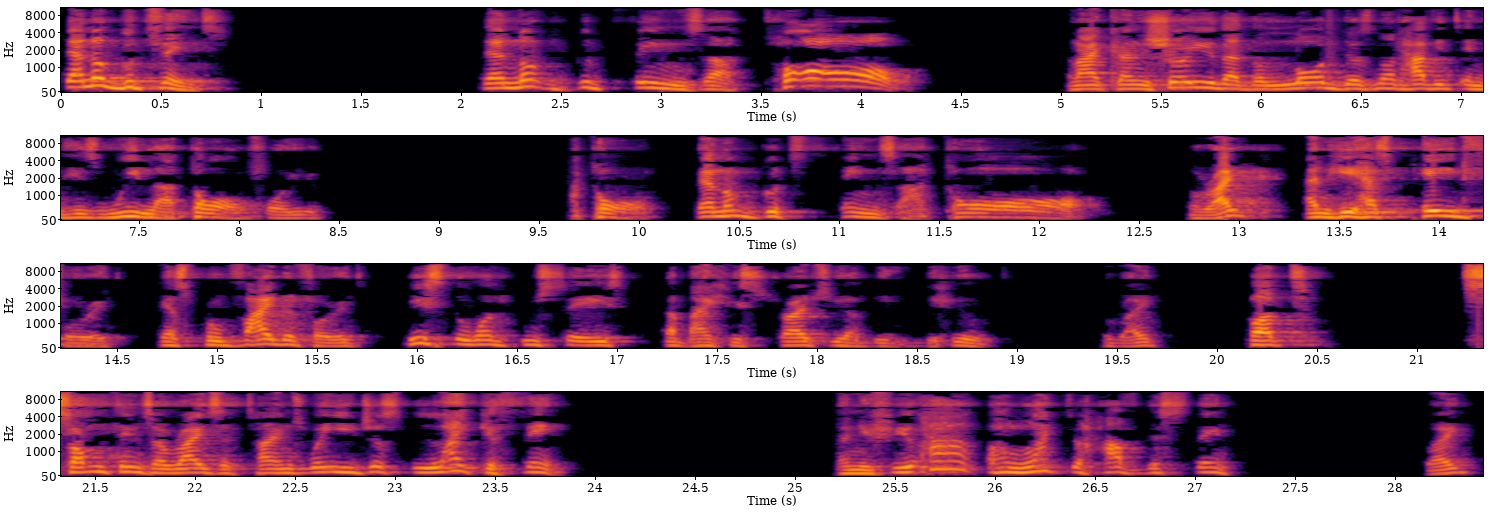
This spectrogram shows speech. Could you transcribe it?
They're not good things. They're not good things at all. And I can show you that the Lord does not have it in his will at all for you. At all. They're not good things at all. All right. And he has paid for it. He has provided for it. He's the one who says that by his stripes you have been healed. All right. But some things arise at times when you just like a thing. And you feel, ah, I'd like to have this thing. Right?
